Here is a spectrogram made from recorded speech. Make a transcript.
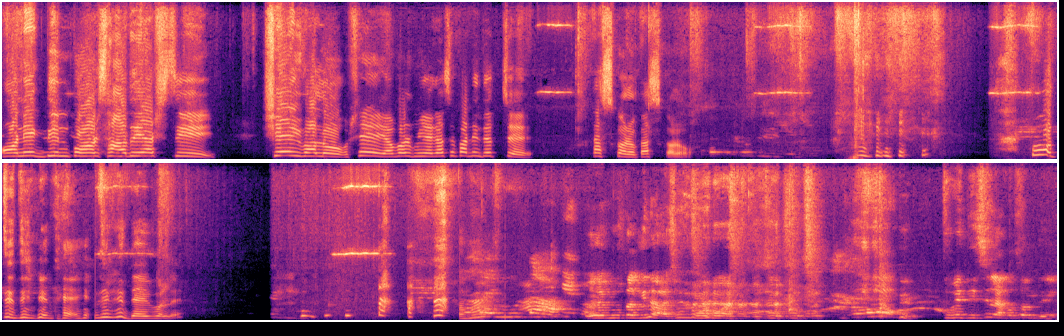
অনেক দিন পর ছাদে আসছি। সেই ভালো, সেই আবার মেয়ে গাছে পানি দিচ্ছে। কাজ করো কাজ করো। প্রতিদিনই দেয় দিনই দেয় বলে। আছে? তুমি দিছিলা প্রথম দিন?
